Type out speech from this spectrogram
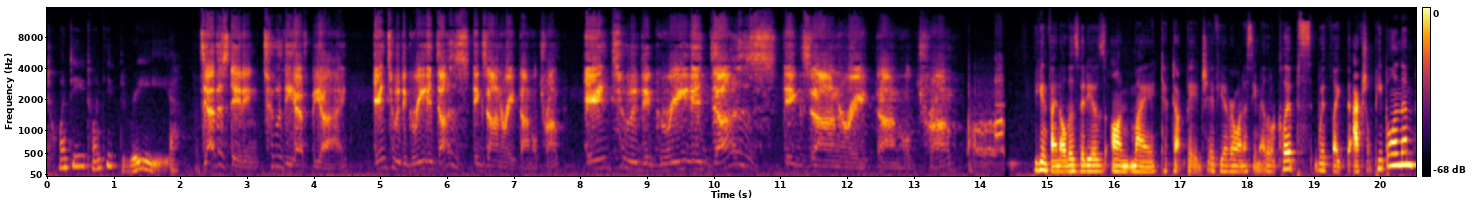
2023. Devastating to the FBI and to a degree, it does exonerate Donald Trump. And to a degree, it does exonerate Donald Trump. You can find all those videos on my TikTok page if you ever want to see my little clips with like the actual people in them.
